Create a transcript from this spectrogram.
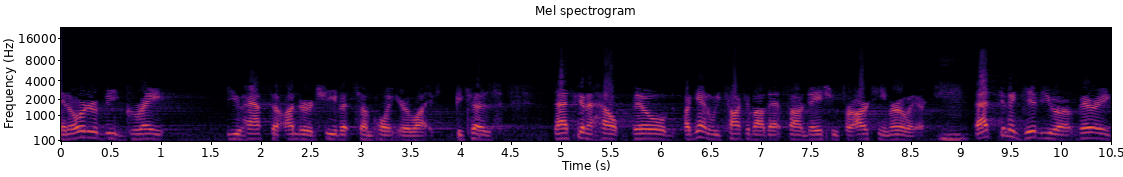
in order to be great, you have to underachieve at some point in your life because that's going to help build. Again, we talked about that foundation for our team earlier. Mm-hmm. That's going to give you a very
